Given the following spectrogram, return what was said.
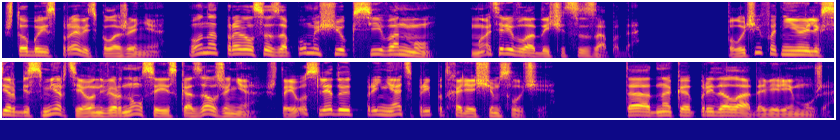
Чтобы исправить положение, он отправился за помощью к Си Ванму, матери владычицы Запада. Получив от нее эликсир бессмертия, он вернулся и сказал жене, что его следует принять при подходящем случае. Та, однако, предала доверие мужа.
